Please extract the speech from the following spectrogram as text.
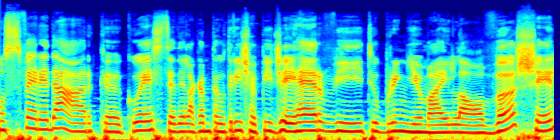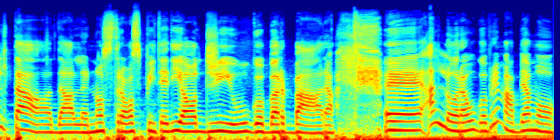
Atmosfere dark, queste della cantautrice PJ Hervey To Bring You My Love, scelta dal nostro ospite di oggi Ugo Barbara. Eh, allora Ugo, prima abbiamo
